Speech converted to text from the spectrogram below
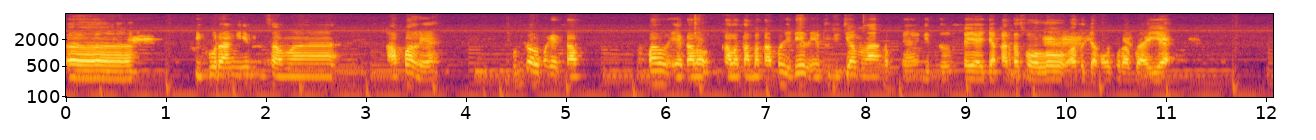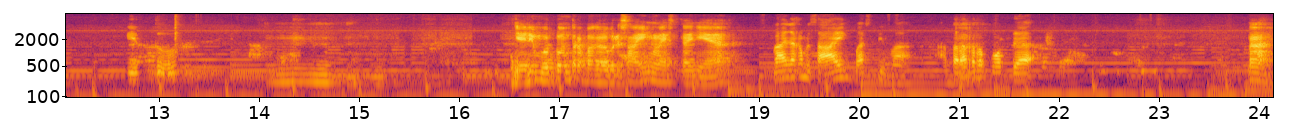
eh dikurangin sama kapal ya. Pun kalau pakai kapal ya kalau kalau tambah kapal jadi ya tujuh jam lah anggapnya gitu. Kayak Jakarta Solo atau Jakarta Surabaya. Gitu. Hmm. Jadi menurut lu ntar bakal bersaing lah istilahnya ya. banyak yang bersaing pasti mah antara antara Polda Nah,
